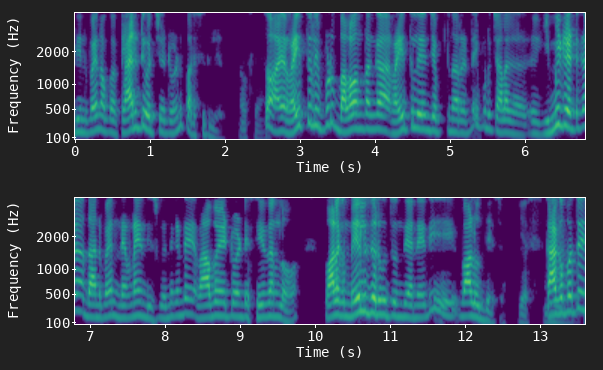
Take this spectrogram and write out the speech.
దీనిపైన ఒక క్లారిటీ వచ్చేటువంటి పరిస్థితి లేదు. ఓకే సో రైతులు ఇప్పుడు బలవంతంగా రైతులు ఏం చెప్తున్నారంటే ఇప్పుడు చాలా ఇమ్మీడియట్గా దానిపైన నిర్ణయం తీసుకు. ఎందుకంటే రాబోయేటువంటి సీజన్లో వాళ్ళకి మేలు జరుగుతుంది అనేది వాళ్ళ ఉద్దేశం. ఎస్ కాకపోతే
